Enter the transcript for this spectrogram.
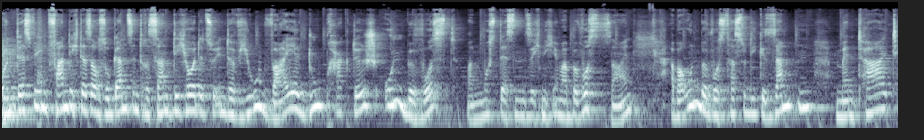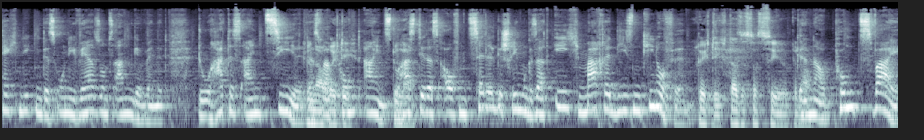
Und deswegen fand ich das auch so ganz interessant, dich heute zu interviewen, weil du praktisch unbewusst, man muss dessen sich nicht immer bewusst sein, aber unbewusst hast du die gesamten Mentaltechniken des Universums angewendet. Du hattest ein Ziel, genau, das war richtig. Punkt 1. Du genau. hast dir das auf den Zettel geschrieben und gesagt, ich mache diesen Kinofilm. Richtig, das ist das Ziel. Genau, genau. Punkt 2.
